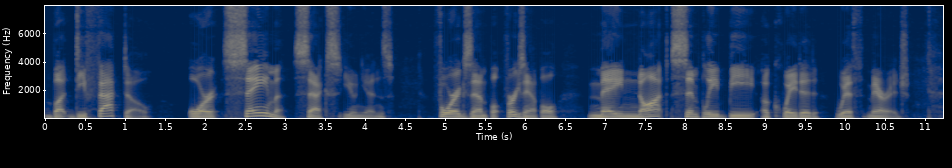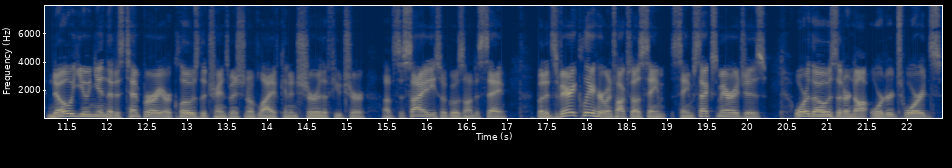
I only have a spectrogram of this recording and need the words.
but de facto or same sex unions, for example, for example, may not simply be equated with marriage. No union that is temporary or closed the transmission of life can ensure the future of society. So it goes on to say, but it's very clear here when it talks about same same sex marriages or those that are not ordered towards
